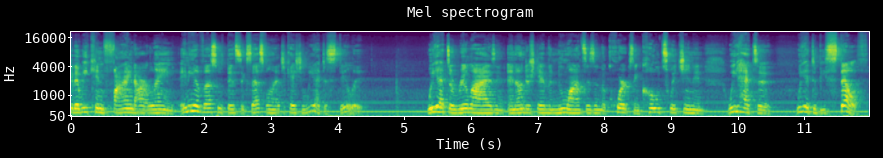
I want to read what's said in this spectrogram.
That we can find our lane. Any of us who've been successful in education we had to steal it. We had to realize and, and understand the nuances and the quirks and code switching and we had to we had to be stealth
